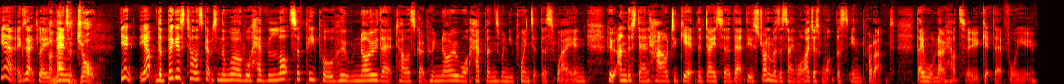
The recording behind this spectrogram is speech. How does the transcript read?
Yeah, exactly. And that's a job. Yeah, yep. The biggest telescopes in the world will have lots of people who know that telescope, who know what happens when you point it this way, and who understand how to get the data that the astronomers are saying, well, I just want this end product. They will know how to get that for you.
